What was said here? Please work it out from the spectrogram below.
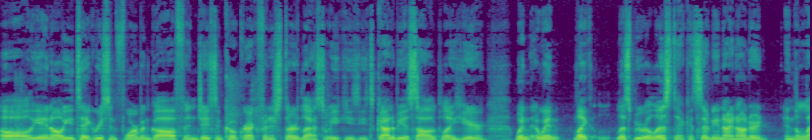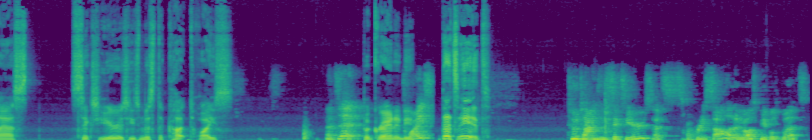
"Oh, you know, you take recent form in golf, and Jason Kokrak finished third last week. He's he's got to be a solid play here." When when like let's be realistic, at 7,900 in the last six years, he's missed the cut twice. that's it. But granted, he- Twice? that's it. Two times in six years? That's pretty solid in most people's books.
